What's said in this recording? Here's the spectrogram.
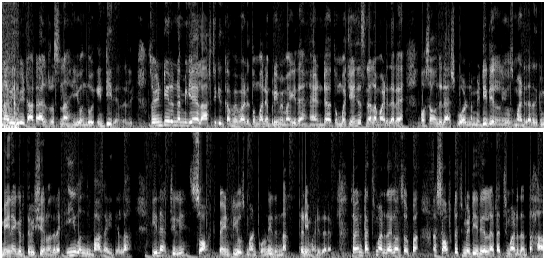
ಇವಾಗ ನಾವಿದ್ವಿ ಟಾಟಾ ನ ಈ ಒಂದು ಇಂಟೀರಿಯರ್ ಅಲ್ಲಿ. ಸೊ ಇಂಟೀರಿಯರ್ ನಮಗೆ ಲಾಸ್ಟಿಗೆ ಇದು ಕಂಪೇರ್ ಮಾಡಿ ತುಂಬಾನೇ ಪ್ರೀಮಿಯಂ ಆಗಿದೆ ಅಂಡ್ ತುಂಬಾ ಚೇಂಜಸ್ನೆಲ್ಲ ಮಾಡಿದ್ದಾರೆ. ಹೊಸ ಒಂದು ಡ್ಯಾಶ್ ಬೋರ್ಡ್ನ ಮೆಟೀರಿಯಲ್ ಯೂಸ್ ಮಾಡಿದ್ದಾರೆ. ಅದಕ್ಕೆ ಮೇನ್ ಆಗಿರುತ್ತೆ ವಿಷಯ ಏನು ಅಂದ್ರೆ ಈ ಒಂದು ಭಾಗ ಇದೆಯಲ್ಲ, ಇದು ಆಕ್ಚುಲಿ ಸಾಫ್ಟ್ ಪೇಂಟ್ ಯೂಸ್ ಮಾಡ್ಕೊಂಡು ಇದನ್ನ ರೆಡಿ ಮಾಡಿದ್ದಾರೆ. ಸೊ ಅದನ್ನು ಟಚ್ ಮಾಡಿದಾಗ ಒಂದು ಸ್ವಲ್ಪ ಸಾಫ್ಟ್ ಟಚ್ ಮೆಟೀರಿಯಲ್ನ ಟಚ್ ಮಾಡಿದಂತಹ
